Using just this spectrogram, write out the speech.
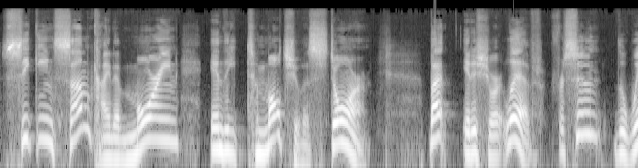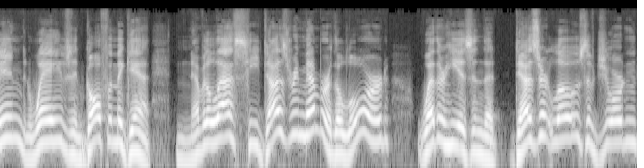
seeking some kind of mooring in the tumultuous storm. But it is short lived, for soon the wind and waves engulf him again. Nevertheless, he does remember the Lord whether he is in the desert lows of Jordan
